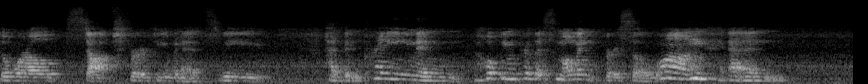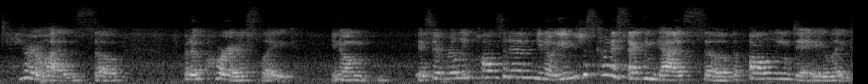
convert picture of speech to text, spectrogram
the world stopped for a few minutes. We had been praying and hoping for this moment for so long, and here it was. So, but of course, like you know, is it really positive? You know, you just kind of second guess. So the following day, like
